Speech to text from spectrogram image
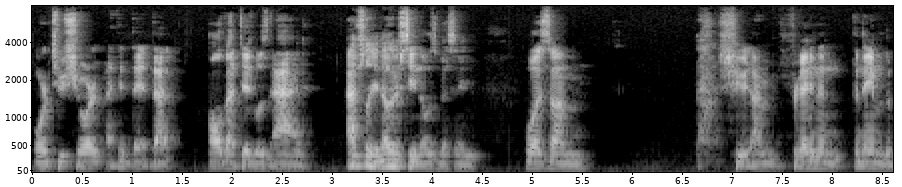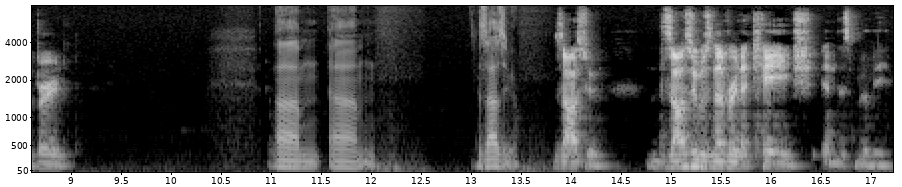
or too short. I think that that all that did was add. Actually, another scene that was missing was um. Shoot, I'm forgetting the, the name of the bird. Um. Um. Zazu. Zazu. Zazu was never in a cage in this movie.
